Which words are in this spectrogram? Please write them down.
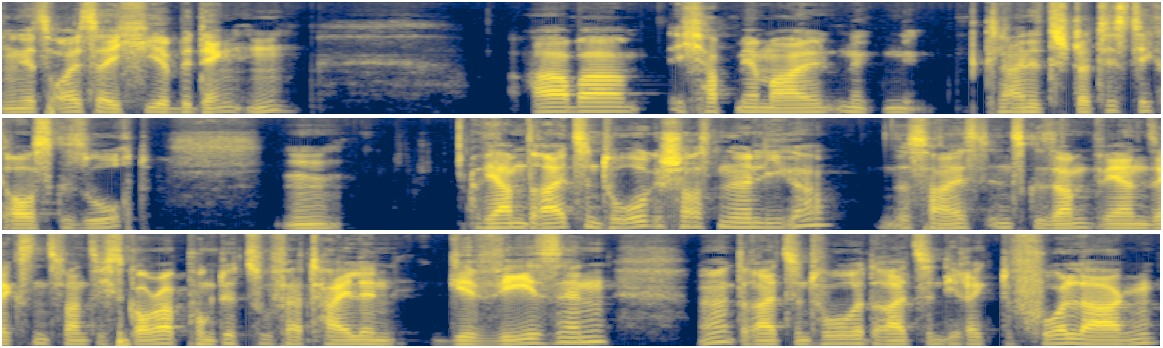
Und jetzt äußere ich hier Bedenken. Aber ich habe mir mal eine, eine kleine Statistik rausgesucht. Hm. Wir haben 13 Tore geschossen in der Liga. Das heißt, insgesamt wären 26 Scorerpunkte zu verteilen gewesen. 13 Tore, 13 direkte Vorlagen.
